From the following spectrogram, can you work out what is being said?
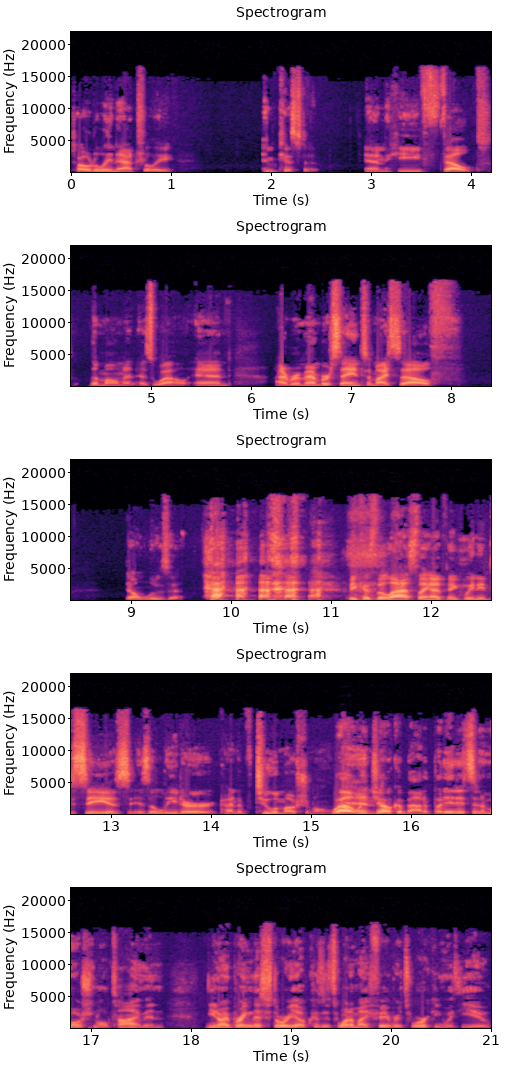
totally naturally, and kissed it. And he felt the moment as well. And I remember saying to myself, don't lose it because the last thing I think we need to see is is a leader kind of too emotional. Well, we joke about it, but it is an emotional time. And, you know, I bring this story up because it's one of my favorites working with you,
